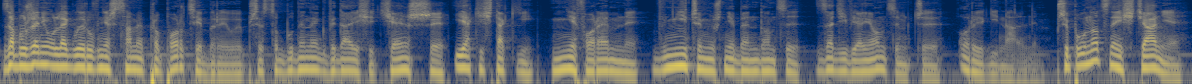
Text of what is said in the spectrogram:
Zaburzeniu uległy również same proporcje bryły, przez co budynek wydaje się cięższy i jakiś taki nieforemny, w niczym już nie będący zadziwiającym czy oryginalnym. Przy północnej ścianie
